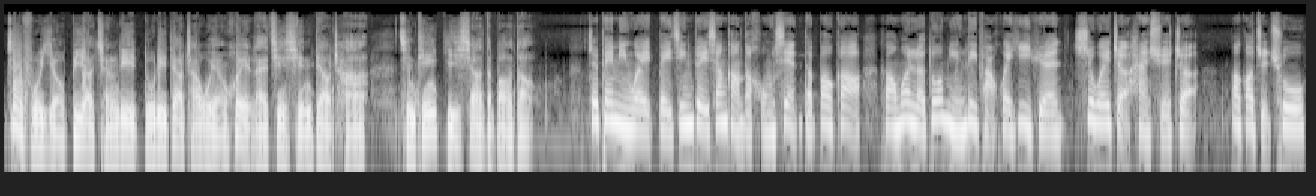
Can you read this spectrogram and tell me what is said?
政府有必要成立独立调查委员会来进行调查。请听以下的报道。这篇名为《北京对香港的红线》的报告访问了多名立法会议员、示威者和学者。报告指出，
